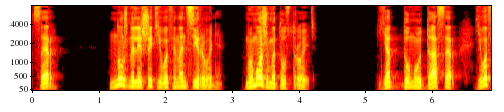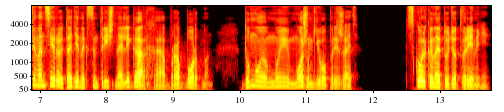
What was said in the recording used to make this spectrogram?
Сэр. Нужно лишить его финансирования. Мы можем это устроить? Я думаю, да, сэр. Его финансирует один эксцентричный олигарх, Абра Бордман. Думаю, мы можем его прижать. Сколько на это уйдет времени?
